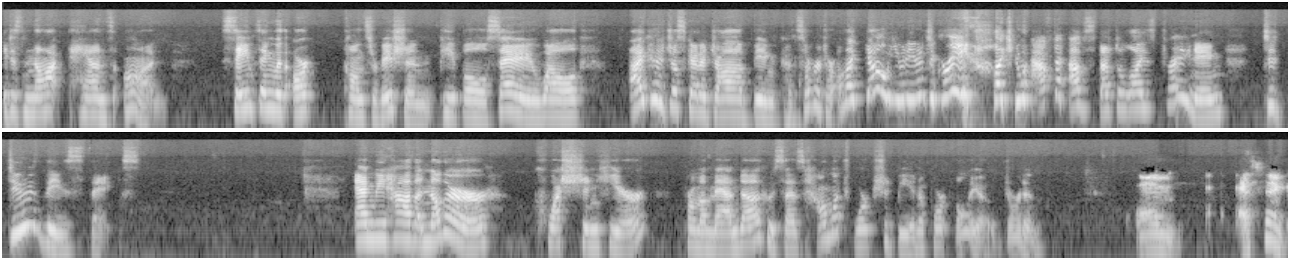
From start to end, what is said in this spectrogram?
It is not hands on. Same thing with art conservation. People say, well, I could just get a job being a conservator. I'm like, no, you need a degree. like, you have to have specialized training to do these things. And we have another question here from Amanda who says, How much work should be in a portfolio? Jordan. Um, I think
